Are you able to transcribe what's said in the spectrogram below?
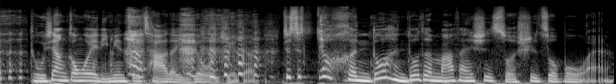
土象宫位里面最差的一个，我觉得 就是有很多很多的麻烦事、琐事做不完。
